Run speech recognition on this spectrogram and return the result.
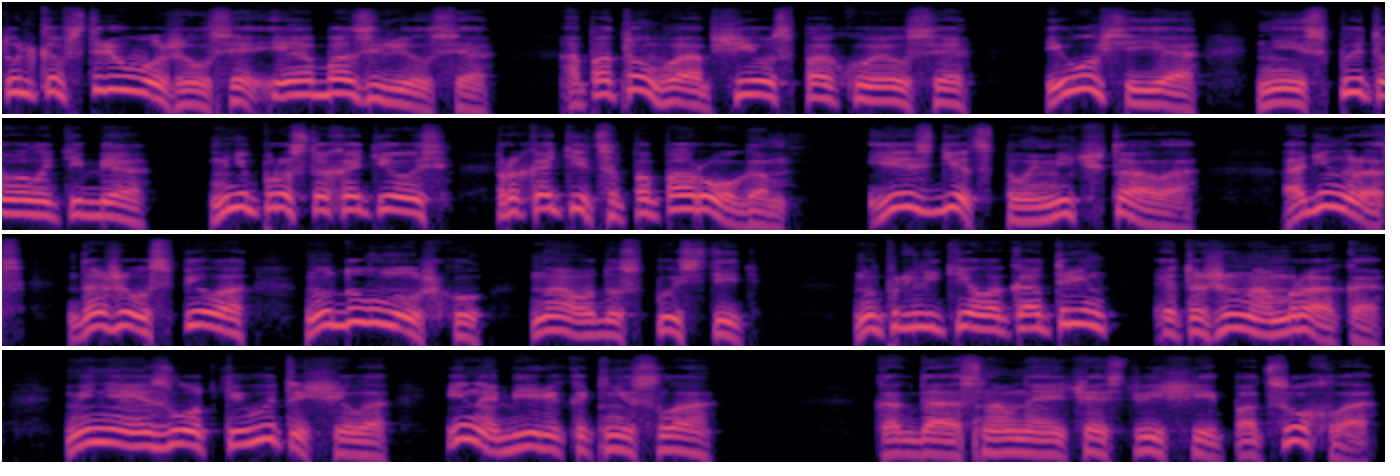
только встревожился и обозлился, а потом вообще успокоился. И вовсе я не испытывала тебя, мне просто хотелось прокатиться по порогам. Я с детства мечтала. Один раз даже успела надувнушку на воду спустить. Но прилетела Катрин, это жена мрака, меня из лодки вытащила и на берег отнесла. Когда основная часть вещей подсохла,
